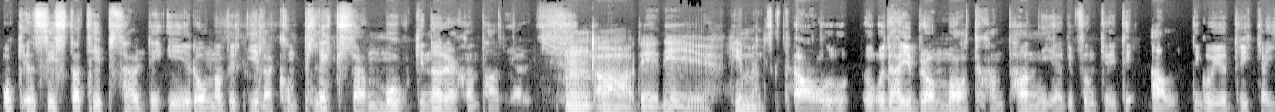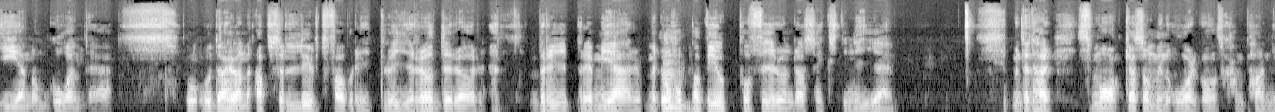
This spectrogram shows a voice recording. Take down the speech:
Och en sista tips här, det är då om man vill gilla komplexa, mognare champagner. Mm. Ja, det, det är ju himmelskt. Ja, och, och det här är ju bra matchampagner, det funkar ju till allt. Det går ju att dricka genomgående. Och, och där har jag en absolut favorit, Louis Röderer, Bry Première, men då Mm. hoppar vi upp på 469. Men den här smakar som en årgångschampagne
